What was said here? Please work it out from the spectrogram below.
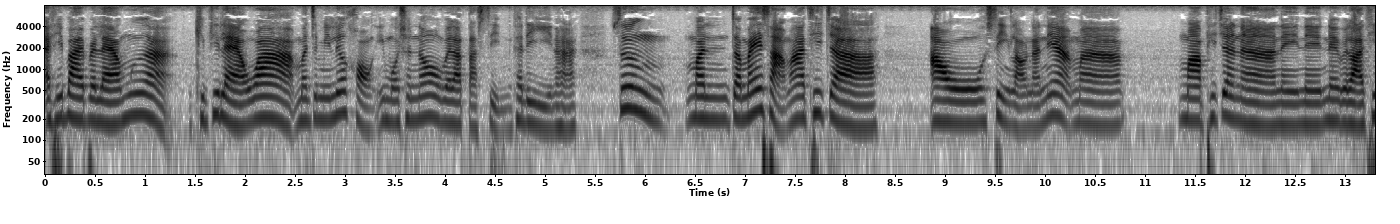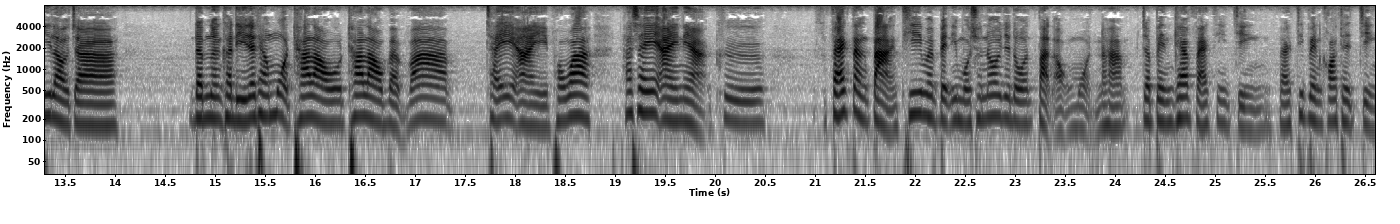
อธิบายไปแล้วเมื่อคลิปที่แล้วว่ามันจะมีเรื่องของ emotional เวลาตัดสินคดีนะคะ ซึ่งมันจะไม่สามารถที่จะเอาสิ่งเหล่านั้นเนี่ยมามาพิจารณาในในในเวลาที่เราจะดำเนินคดีได้ทั้งหมดถ้าเราถ้าเราแบบว่าใช้ AI เพราะว่าถ้าใช้ AI เนี่ยคือ แฟกต์ต่างๆ ที่มันเป็น emotional จะโดนตัดออกหมดนะคะจะเป็นแค่แฟกต์จริงๆ แฟกต์ที่เป็นข้อเท็จจริง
